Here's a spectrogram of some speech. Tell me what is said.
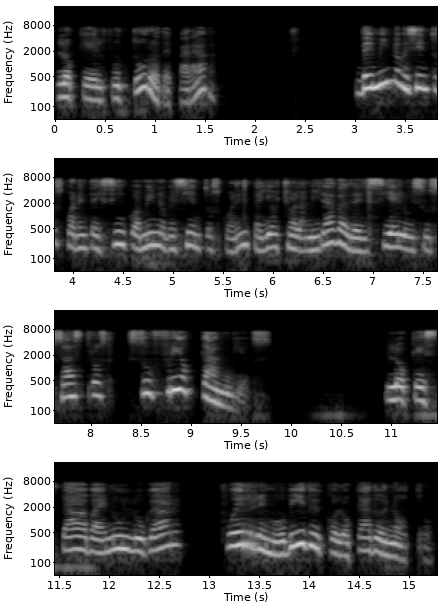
lo que el futuro deparaba. De 1945 a 1948 la mirada del cielo y sus astros sufrió cambios. Lo que estaba en un lugar fue removido y colocado en otro.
